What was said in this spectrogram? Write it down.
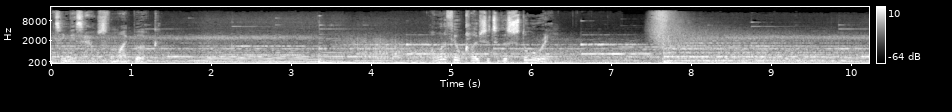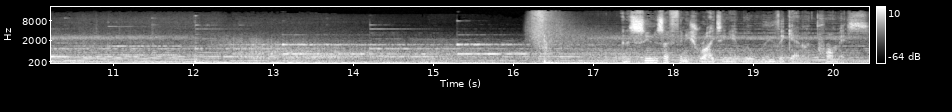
Renting this house for my book. I want to feel closer to the story. And as soon as I finish writing it, we'll move again, I promise.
